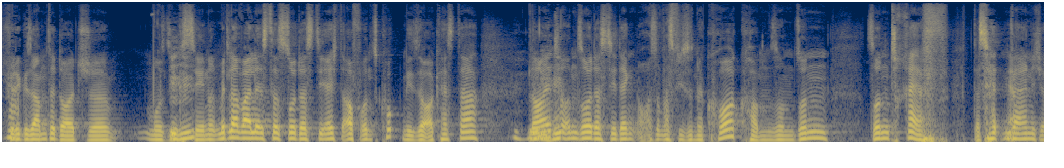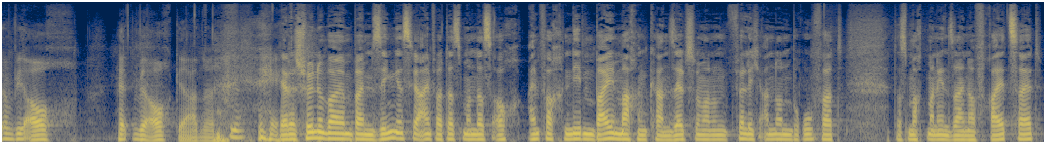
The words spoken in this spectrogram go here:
für Ja. die gesamte deutsche Musikszene. Und mittlerweile ist das so, dass die echt auf uns gucken, diese Orchesterleute und so, dass die denken, oh, sowas wie so eine Chor kommen, so, ein- so ein, so ein Treff. Das hätten wir eigentlich irgendwie auch, hätten wir auch gerne. Ja, das Schöne beim, beim Singen ist ja einfach, dass man das auch einfach nebenbei machen kann, selbst wenn man einen völlig anderen Beruf hat. Das macht man in seiner Freizeit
